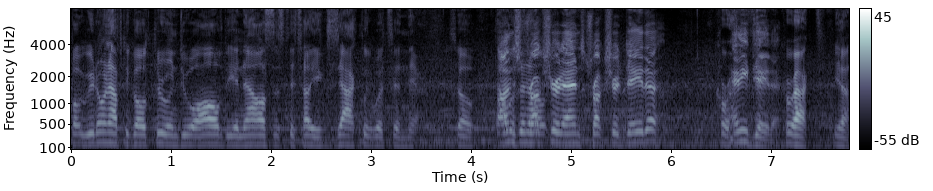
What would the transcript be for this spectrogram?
but we don't have to go through and do all of the analysis to tell you exactly what's in there. So Unstructured and structured data? Correct. Any data? Correct, yeah.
